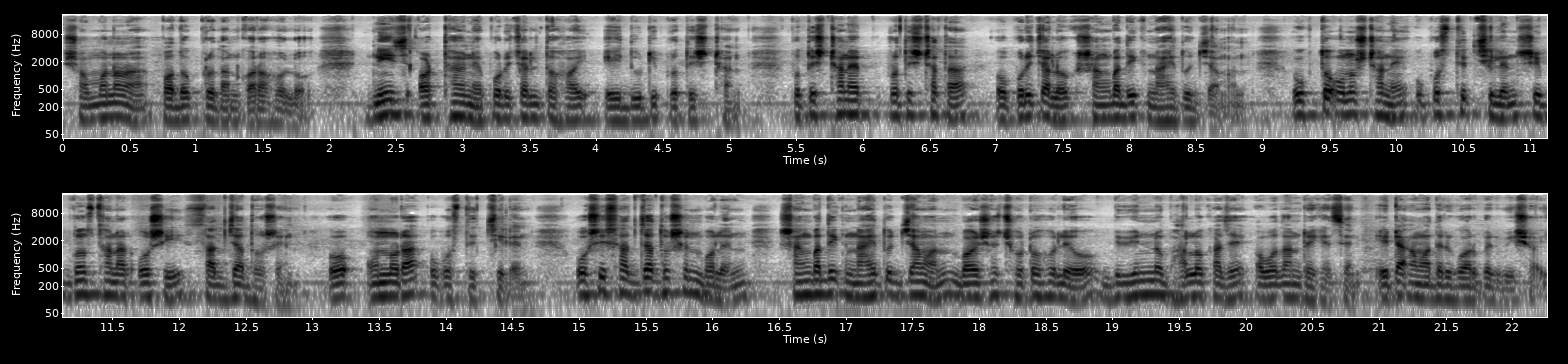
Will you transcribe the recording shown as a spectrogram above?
সম্মাননা পদক প্রদান করা হলো। নিজ অর্থায়নে পরিচালিত হয় এই দুটি প্রতিষ্ঠান। প্রতিষ্ঠানের প্রতিষ্ঠাতা ও পরিচালক সাংবাদিক নাহিদুজ্জামান। উক্ত অনুষ্ঠানে উপস্থিত ছিলেন শিবগঞ্জ থানার ওসি সাজ্জাদ হোসেন ও অন্যরা উপস্থিত ছিলেন। ওসি সাজ্জাদ হোসেন বলেন, সাংবাদিক নাহিদুজ্জামান বয়সে ছোট হলেও বিভিন্ন ভালো কাজে অবদান রেখেছেন। এটা আমাদের গর্বের বিষয়।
